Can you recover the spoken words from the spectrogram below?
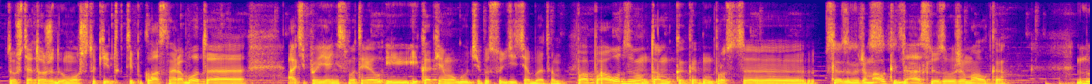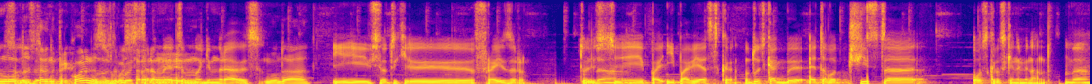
потому что я тоже думал, что Кит типа классная работа, а типа я не смотрел и, и как я могу типа судить об этом? По, по отзывам там как это ну, просто Слезовыжималка? да слезовыжималка. Ну, с одной стороны прикольно, но с другой стороны, это многим нравится. Ну да. И все-таки Фрейзер, то есть Да. и, и повестка. Ну, то есть как бы это вот чисто оскаровский номинант. Да.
